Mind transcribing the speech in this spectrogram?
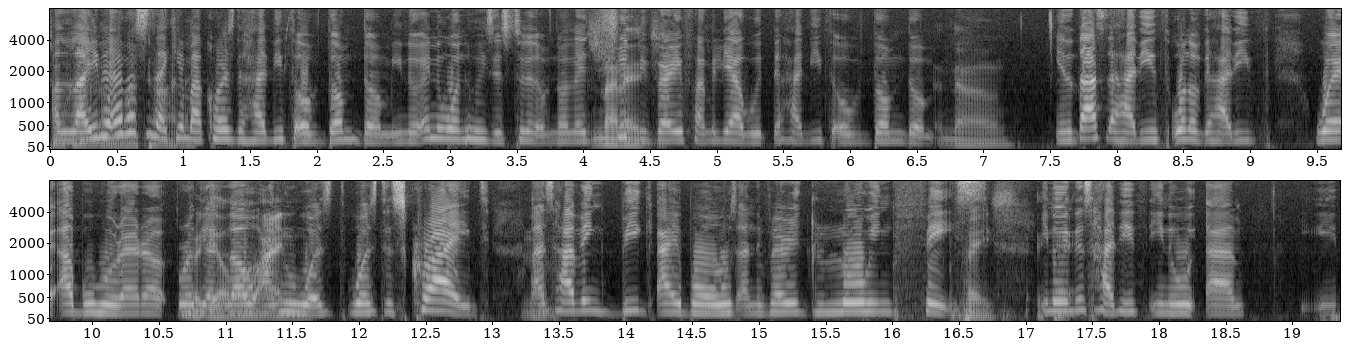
Allah. You know, ever since I came across the hadith of Dum Dum, you know, anyone who is a student of knowledge, should be very familiar with the hadith of Dum Dum. No. You know, that's the hadith, one of the hadith where Abu Huraira radiallahu anhu was was described no. as having big eyeballs and a very glowing face. face. You know, in this hadith, you know, um, it,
